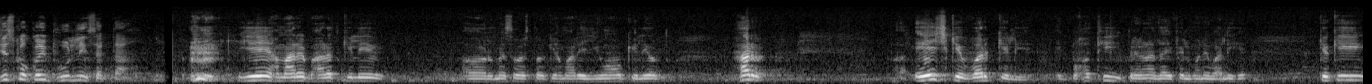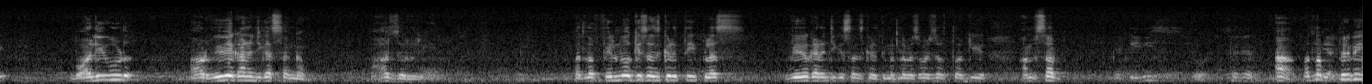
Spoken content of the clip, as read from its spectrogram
जिसको कोई भूल नहीं सकता। ये हमारे भारत के लिए और मैं समझता हूँ कि हमारे युवाओं के लिए और हर एज के वर्ग के लिए एक बहुत ही प्रेरणादायी फ़िल्म होने वाली है क्योंकि बॉलीवुड और विवेकानंद जी का संगम बहुत ज़रूरी है। मतलब फ़िल्मों की संस्कृति प्लस विवेकानंद जी की संस्कृति मतलब मैं समझ सकता हूँ कि हम सब हाँ मतलब फिर भी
